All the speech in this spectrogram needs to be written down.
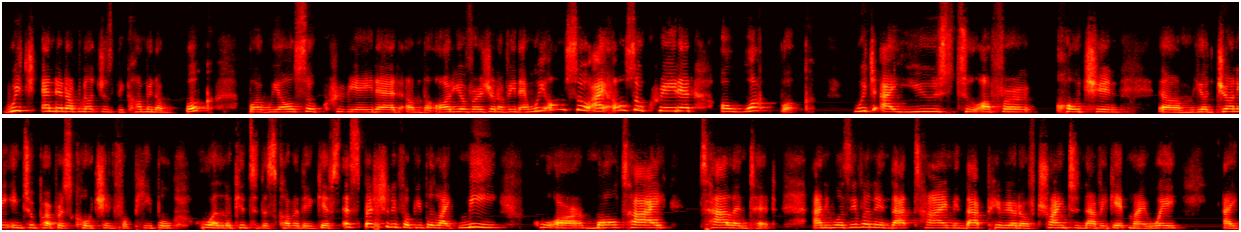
which ended up not just becoming a book but we also created um, the audio version of it and we also i also created a workbook which i used to offer coaching um, your journey into purpose coaching for people who are looking to discover their gifts, especially for people like me who are multi talented. And it was even in that time, in that period of trying to navigate my way, I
